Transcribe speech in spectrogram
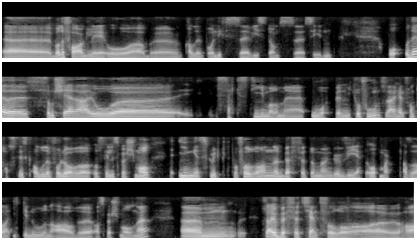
både faglig og kall det på livsvisdomssiden. Og, det som skjer, er jo seks timer med åpen mikrofon, så det er helt fantastisk. Alle får lov å stille spørsmål. Det er ingen script på forhånd. Buffett og Munger vet åpenbart altså, ikke noen av, av spørsmålene. Um, så er jo Buffett kjent for å ha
